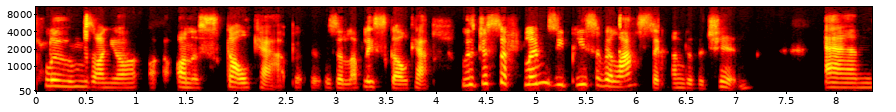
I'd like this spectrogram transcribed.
plumes on your on a skull cap. It was a lovely skull cap with just a flimsy piece of elastic under the chin, and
